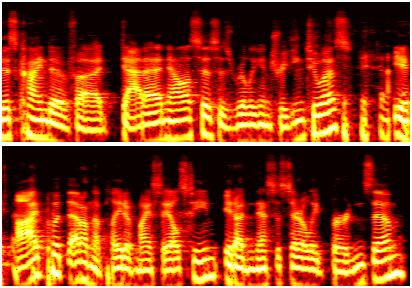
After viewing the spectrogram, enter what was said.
this kind of uh, data analysis is really intriguing to us. If I put that on the plate of my sales team, it unnecessarily burdens them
